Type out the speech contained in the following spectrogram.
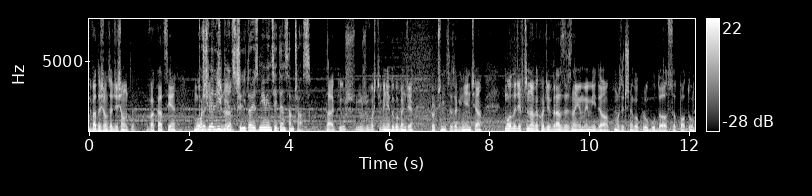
2010, wakacje, młoda właściwie dziewczyna, lipiec, czyli to jest mniej więcej ten sam czas. Tak, już, już właściwie niedługo będzie rocznica zaginięcia. Młoda dziewczyna wychodzi wraz ze znajomymi do muzycznego klubu do Sopotu.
